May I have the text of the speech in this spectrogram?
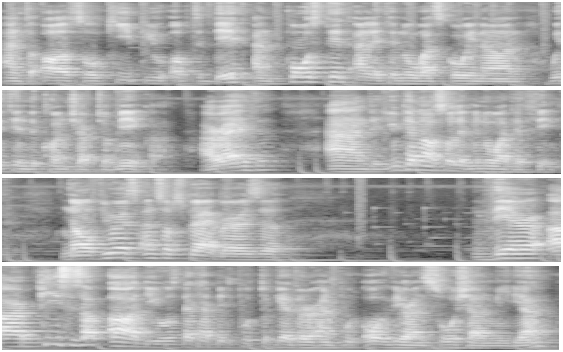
and to also keep you up to date and posted and let you know what's going on within the country of Jamaica. Alright? And you can also let me know what you think. Now, viewers and subscribers, there are pieces of audios that have been put together and put out there on social media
